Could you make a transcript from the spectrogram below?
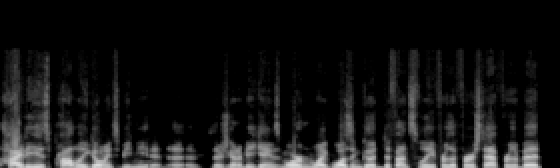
Heide is probably going to be needed. Uh, there's going to be games. Morton like wasn't good defensively for the first half for a bit.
